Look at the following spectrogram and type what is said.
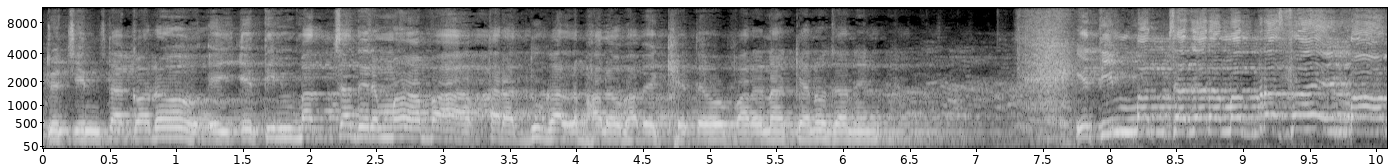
একটু চিন্তা করো, এই এতিম বাচ্চাদের মা বাপ তারা দুগাল ভালোভাবে খেতেও পারে না, কেন জানেন? এতিম বাচ্চা যারা মাদ্রাসায়, বাপ,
